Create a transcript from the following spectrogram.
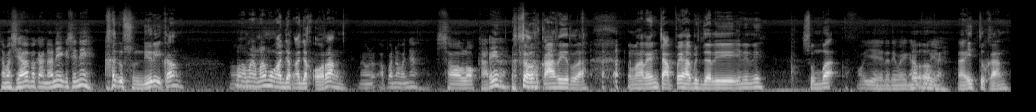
Sama siapa Kang Dani ke sini? Aduh sendiri Kang. Mah memang mau ngajak-ngajak orang. Apa namanya? Solo karir? Solo karir lah. Kemarin capek habis dari ini nih Sumba. Oh iya dari Waingapu ya. Nah itu Kang.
